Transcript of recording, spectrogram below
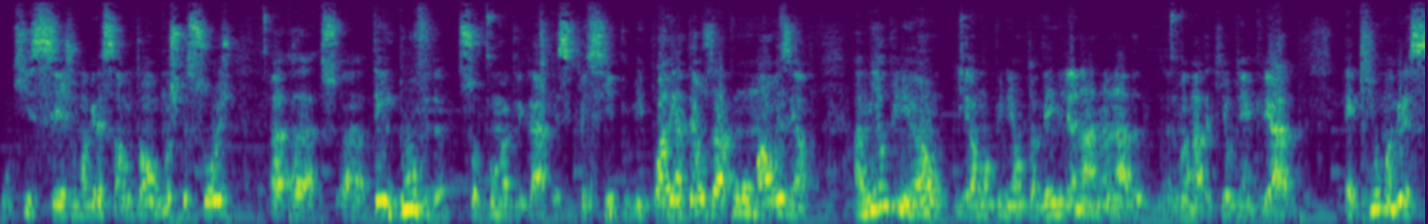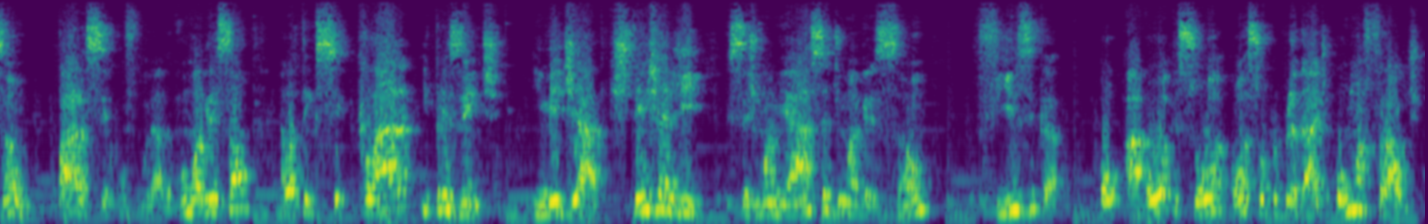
o que seja uma agressão. Então, algumas pessoas uh, uh, têm dúvida sobre como aplicar esse princípio e podem até usar como um mau exemplo. A minha opinião, e é uma opinião também milenar, não é nada, não é nada que eu tenha criado, é que uma agressão, para ser configurada como agressão, ela tem que ser clara e presente, imediata, que esteja ali, que seja uma ameaça de uma agressão física ou a, ou a pessoa ou a sua propriedade ou uma fraude.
